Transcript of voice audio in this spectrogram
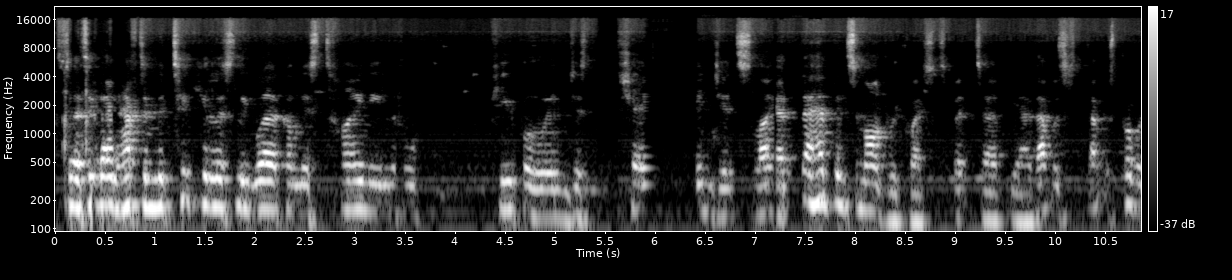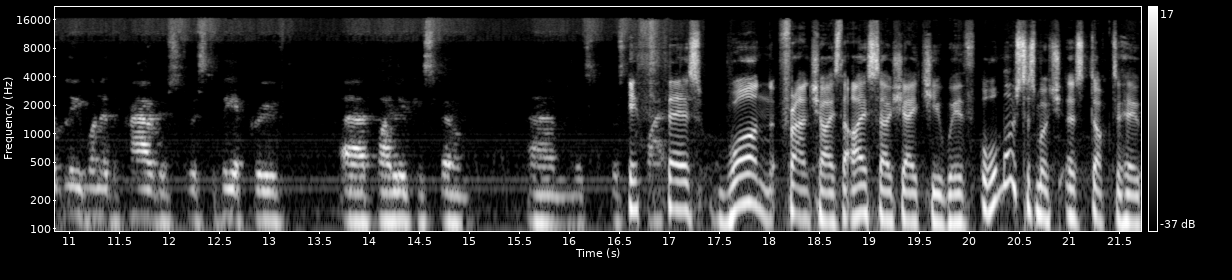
so to then have to meticulously work on this tiny little pupil and just change it slightly. There have been some odd requests, but uh, yeah, that was that was probably one of the proudest was to be approved uh, by Lucasfilm. Um, was, was if quite... there's one franchise that I associate you with almost as much as Doctor Who,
